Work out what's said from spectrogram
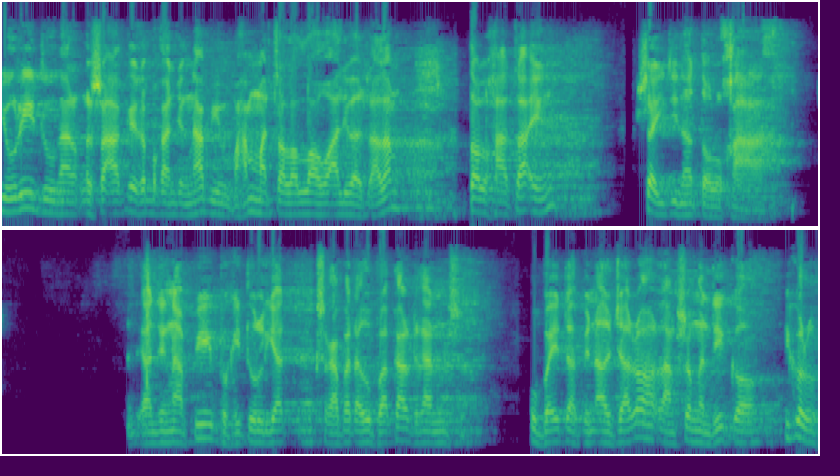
yuridu ngesake sapa Kanjeng Nabi Muhammad sallallahu alaihi wasallam Tolhata ing Sayyidina Tolha. Kanjeng Nabi begitu lihat sahabat Abu Bakar dengan Ubaidah bin Al-Jarrah langsung ngendika iku lho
